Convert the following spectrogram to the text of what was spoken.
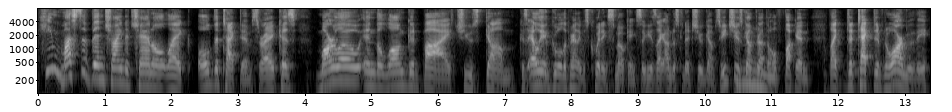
he must have been trying to channel like old detectives, right? Because Marlowe in The Long Goodbye chews gum because Elliott Gould apparently was quitting smoking, so he's like, I'm just gonna chew gum. So he chews gum throughout the whole fucking like detective noir movie.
